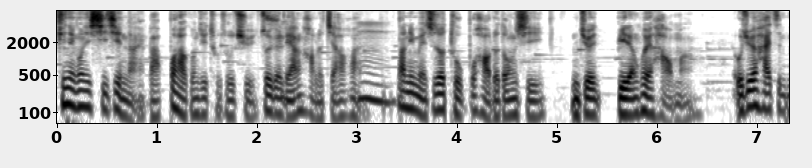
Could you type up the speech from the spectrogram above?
新鲜空气吸进来，把不好的空气吐出去，做一个良好的交换。嗯，那你每次都吐不好的东西，你觉得别人会好吗？我觉得孩子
